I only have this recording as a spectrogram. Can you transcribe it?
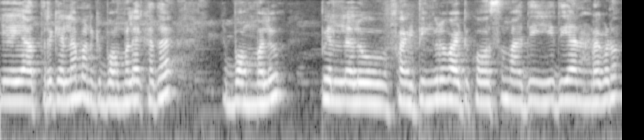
ఏ యాత్రకి వెళ్ళినా మనకి బొమ్మలే కదా. బొమ్మలు పిల్లలు ఫైటింగ్లు వాటి కోసం అది ఇది అని అడగడం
